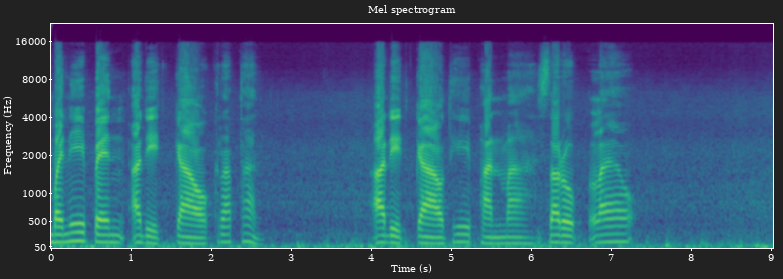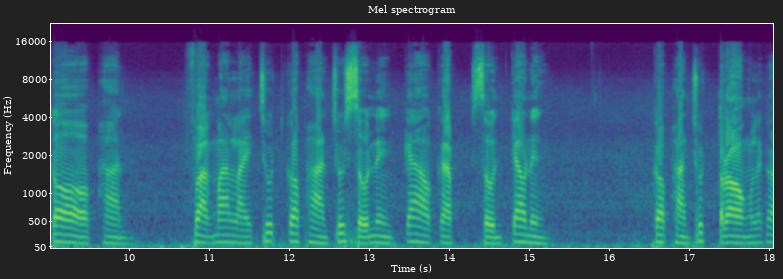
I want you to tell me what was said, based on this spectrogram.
ใบนี้เป็นอดีตเก่าครับท่าน อดีตเก่าที่ผ่านมาสรุปแล้ว ก็ผ่าน ฝากมาหลายชุดก็ผ่านชุด 019 กับ 091 ก็ผ่านชุดตรองแล้วก็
